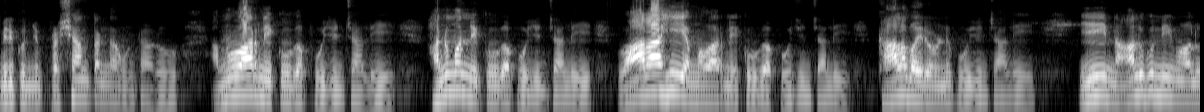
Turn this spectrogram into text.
మీరు కొంచెం ప్రశాంతంగా ఉంటారు. అమ్మవారిని ఎక్కువగా పూజించాలి. హనుమాన్ ఎక్కువగా పూజించాలి. వారాహి అమ్మవారిని ఎక్కువగా పూజించాలి. కాలభైరవుని పూజించాలి. ఈ నాలుగు నియమాలు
